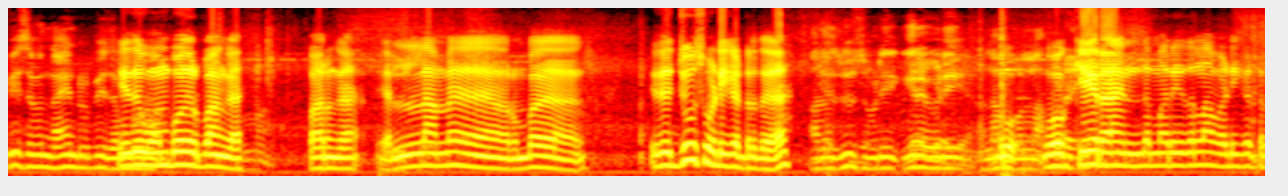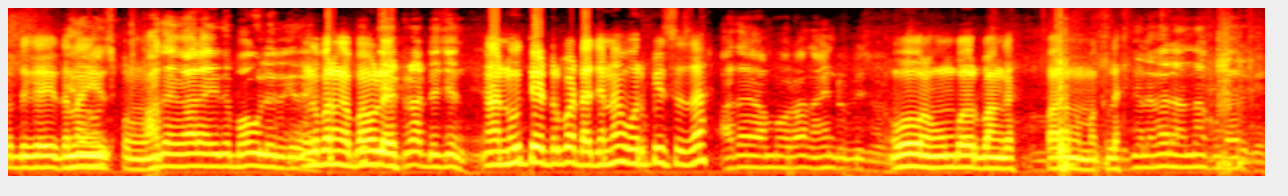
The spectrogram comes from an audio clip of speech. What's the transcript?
பீஸ் வந்து நைன் ருபீஸ் இது ஒம்பது ரூபாங்க பாருங்க எல்லாமே ரொம்ப இது ஜூஸ் வடிகட்டுறது அது ஜூஸ் விடி கீரை ஓ கீரை இந்த மாதிரி இதெல்லாம் வடிகட்டுறதுக்கு இதெல்லாம் யூஸ் பண்ணலாம். அது வேற இது பவுல் இருக்குது. இங்கே பாருங்க பவுல் எட்டு ரூபா டிசைன் நூற்றி எட்டு ரூபா டஜனா ஒரு பீஸு சார்? அது ஐம்பது ரூபா நைன் ருபீஸ் ஓ ஒம்பது ரூபாங்க பாருங்க மக்களே. இதுல வேற அண்ணா கூட இருக்கு.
